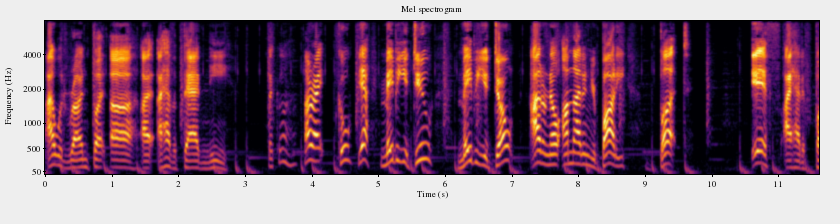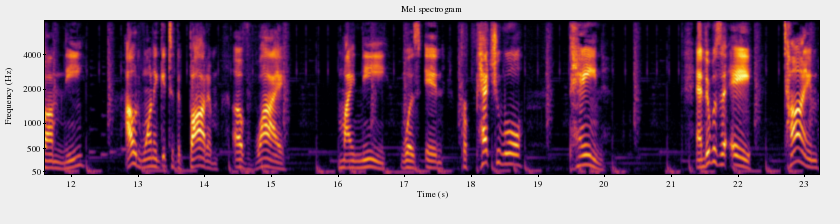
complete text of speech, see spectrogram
I would run, but uh, I I have a bad knee. Like, oh, all right, cool, yeah, maybe you do, maybe you don't. I don't know. I'm not in your body, but if I had a bum knee, I would want to get to the bottom of why my knee was in perpetual pain. And there was a, a time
